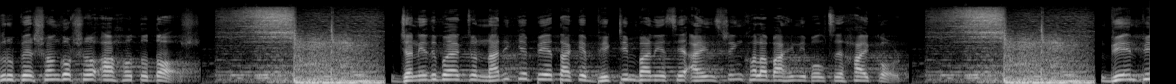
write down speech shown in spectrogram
গ্রুপের সংঘর্ষ আহত দশ। জানিয়ে দেব একজন নারীকে পেয়ে তাকে ভিকটিম বানিয়েছে আইন শৃঙ্খলা বাহিনী বলছে হাইকোর্ট। বিএনপি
